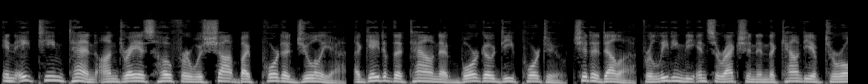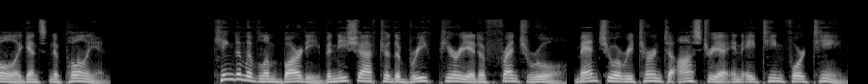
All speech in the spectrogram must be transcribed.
In 1810 Andreas Hofer was shot by Porta Giulia, a gate of the town at Borgo di Porto Cittadella for leading the insurrection in the county of Tyrol against Napoleon. Kingdom of Lombardy Venetia After the brief period of French rule, Mantua returned to Austria in 1814,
